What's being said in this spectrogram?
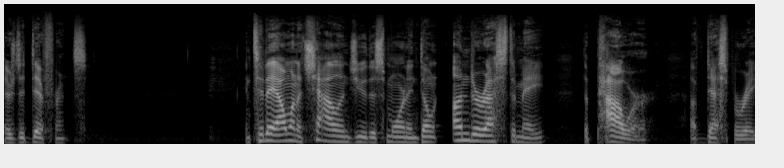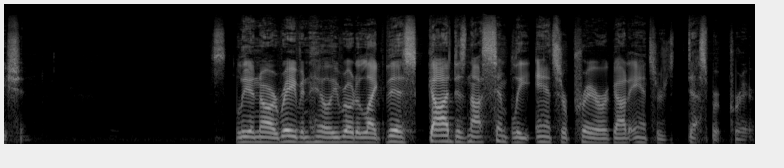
There's a difference. And today I want to challenge you this morning don't underestimate the power of desperation. Leonard Ravenhill, he wrote it like this God does not simply answer prayer, God answers desperate prayer.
